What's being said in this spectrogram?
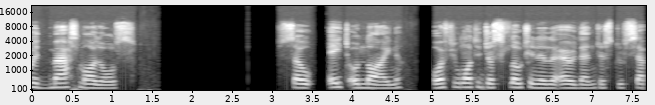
with mass models. So 8 or 9. Or if you want to just floating in the air, then just do 7.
